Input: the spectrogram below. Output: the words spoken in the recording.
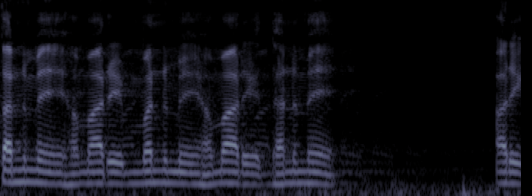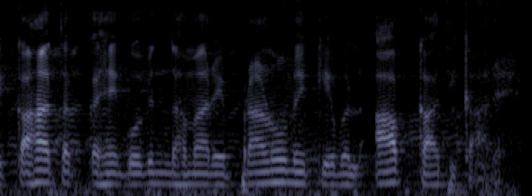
तन में, हमारे मन में, हमारे धन में। अरे कहाँ तक कहें गोविंद, हमारे प्राणों में केवल आपका अधिकार है।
